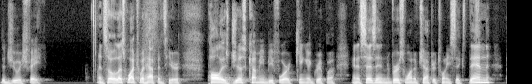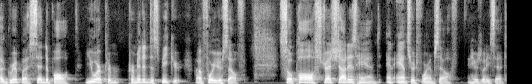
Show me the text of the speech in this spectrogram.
the Jewish faith. And so let's watch what happens here. Paul is just coming before King Agrippa. And it says in verse 1 of chapter 26 Then Agrippa said to Paul, You are per- permitted to speak your, uh, for yourself. So Paul stretched out his hand and answered for himself. And here's what he said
